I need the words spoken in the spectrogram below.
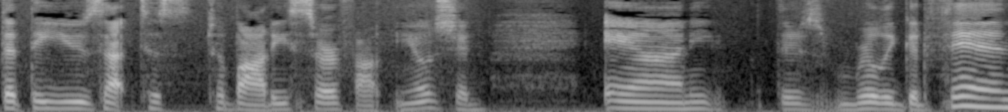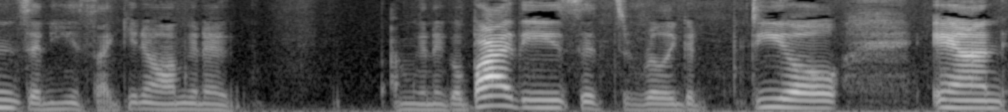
that they use that to to body surf out in the ocean and he there's really good fins and he's like you know i'm gonna i'm gonna go buy these. It's a really good deal. And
